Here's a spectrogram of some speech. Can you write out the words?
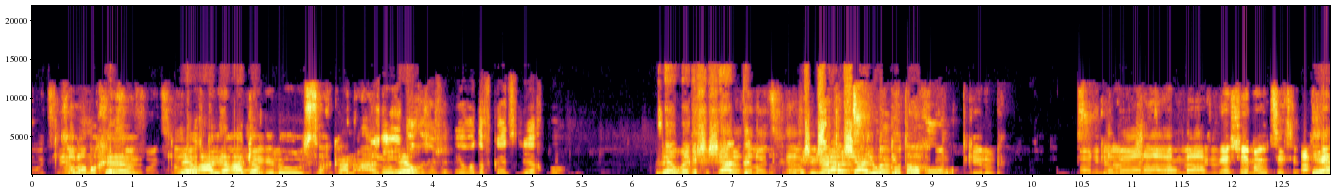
הוא הצליח. זה עולם אחר. הוא. זהו, אגב, פיירו אגב. כאילו שחקן על. אני. לא חושב שפיירו דווקא הצליח פה. זהו, רגע, מה ששאלת, זה לא שאלו אותי פה, כאילו. אני כאילו, מדבר על ההערכה, וכאילו. אחרי שהם היו צריכים, כן,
